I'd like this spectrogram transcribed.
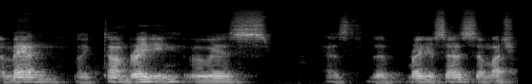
a man like Tom Brady, who is, as the writer says, so much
